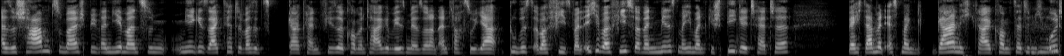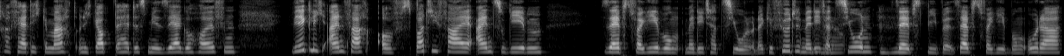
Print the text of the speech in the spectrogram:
Also Scham zum Beispiel, wenn jemand zu mir gesagt hätte, was jetzt gar kein fieser Kommentar gewesen wäre, sondern einfach so, ja, du bist aber fies, weil ich aber fies war, wenn mir das mal jemand gespiegelt hätte, wäre ich damit erstmal gar nicht klargekommen. Das hätte mich ultra fertig gemacht und ich glaube, da hätte es mir sehr geholfen, wirklich einfach auf Spotify einzugeben, Selbstvergebung, Meditation oder geführte Meditation, Selbstliebe, Selbstvergebung oder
